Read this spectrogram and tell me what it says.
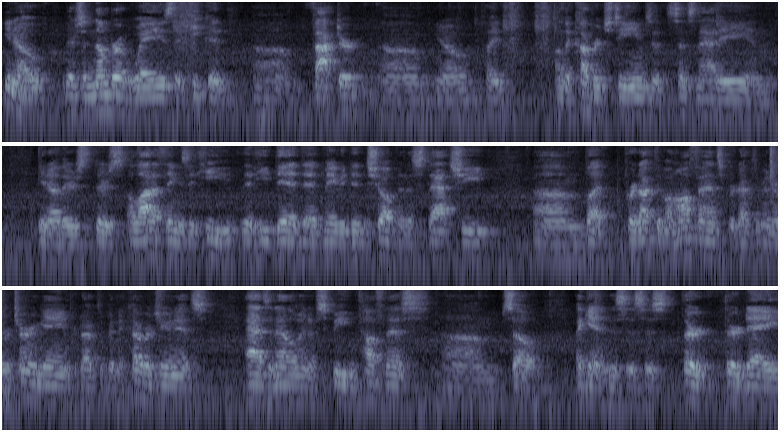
you know, there's a number of ways that he could um, factor. Um, you know, played on the coverage teams at Cincinnati, and you know, there's there's a lot of things that he that he did that maybe didn't show up in the stat sheet. Um, but productive on offense, productive in the return game, productive in the coverage units, adds an element of speed and toughness. Um, so again, this is his third third day,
